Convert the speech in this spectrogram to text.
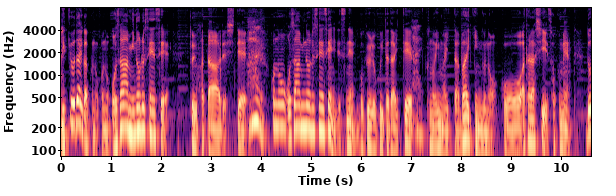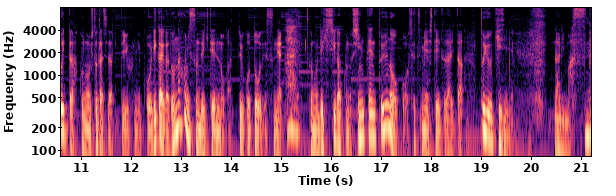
立教大学のこの小沢実先生という方でして、はい、この小沢実先生にですねご協力いただいて、はい、この今言ったバイキングのこう新しい側面どういったこの人たちだっていうふうにこう理解がどんなふうに進んできているのかということをですね、はい、その歴史学の進展というのをこう説明していただいたという記事になります。な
